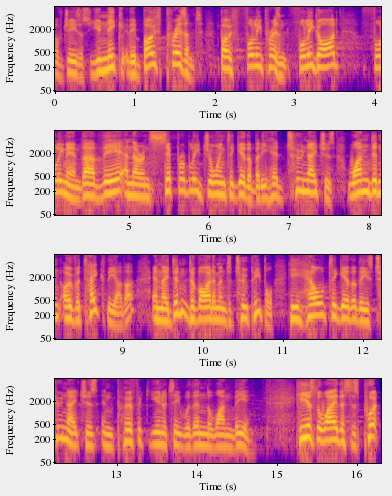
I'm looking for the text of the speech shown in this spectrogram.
of Jesus, uniquely. They're both present, both fully present, fully God, fully man. They're there and they're inseparably joined together, but he had two natures. One didn't overtake the other, and they didn't divide him into two people. He held together these two natures in perfect unity within the one being. Here's the way this is put.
